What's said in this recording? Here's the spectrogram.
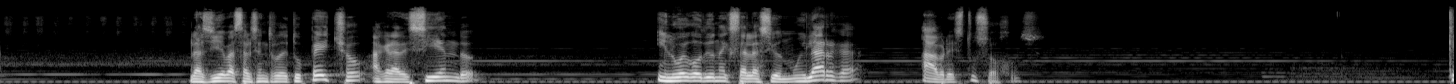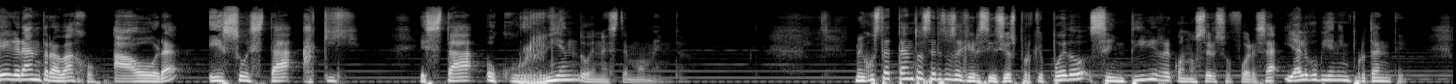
las llevas al centro de tu pecho agradeciendo y luego de una exhalación muy larga, abres tus ojos. Qué gran trabajo. Ahora eso está aquí, está ocurriendo en este momento. Me gusta tanto hacer estos ejercicios porque puedo sentir y reconocer su fuerza y algo bien importante.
